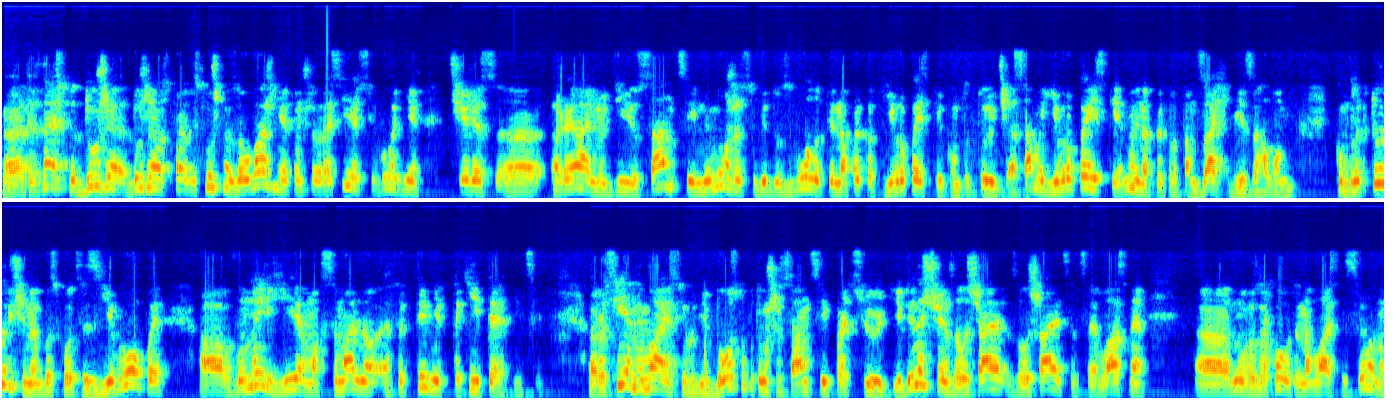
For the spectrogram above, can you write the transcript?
Е, Ти знаєш, це дуже дуже насправді слушне зауваження, тому що Росія сьогодні через е, реальну дію санкцій не може собі дозволити, наприклад, європейські комплектуючі, а саме європейські, ну і наприклад, там західні загалом комплектуючі, обов'язково це з Європи. А вони є максимально ефективні в такій техніці. Росія не має сьогодні доступу, тому що санкції працюють. Єдине, що залишає, залишається, це власне е, ну розраховувати на власні сили, на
